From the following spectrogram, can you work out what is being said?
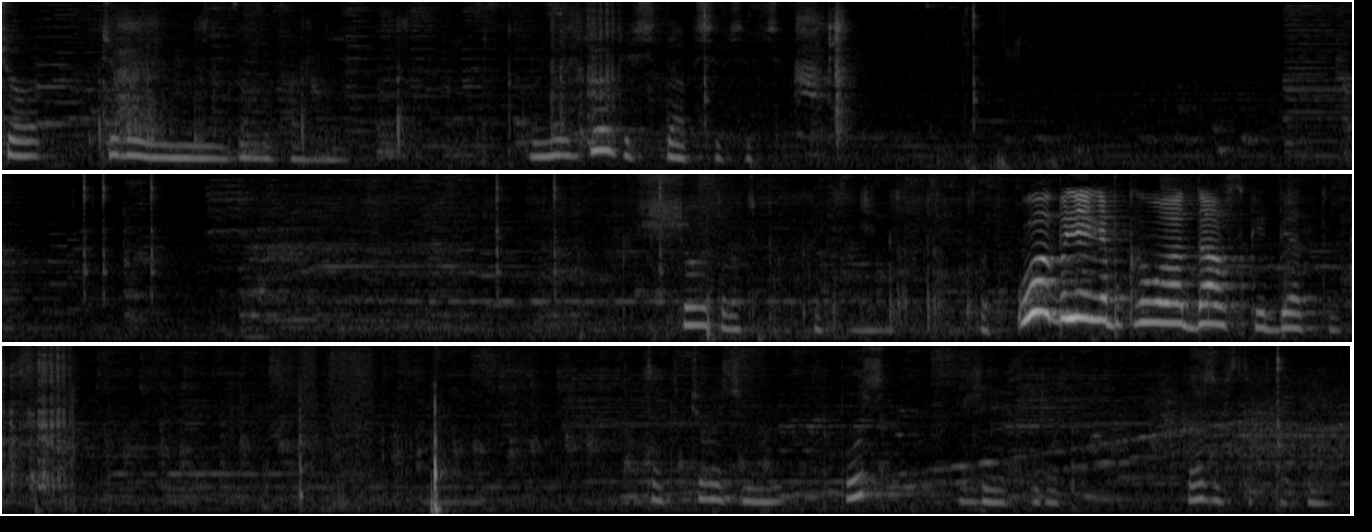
Все, делаем вылывание. Ну сделайте сюда все, все, давайте прекратите. Вот. Ой, блин, я проголодался, ребята. Так, что возьмем? Пусть или хлеб? Тоже вступаем. Стык.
